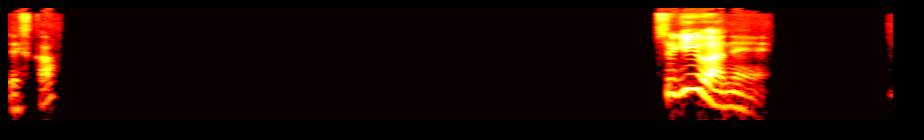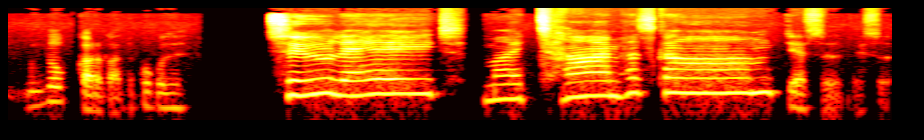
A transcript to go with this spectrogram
ですか？次はね、どっからかってここです。Too late, my time has come ってやつです。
